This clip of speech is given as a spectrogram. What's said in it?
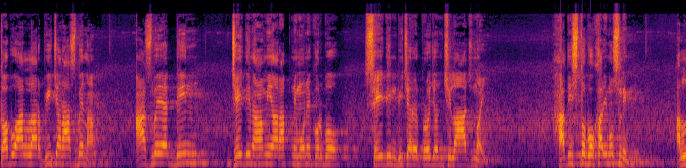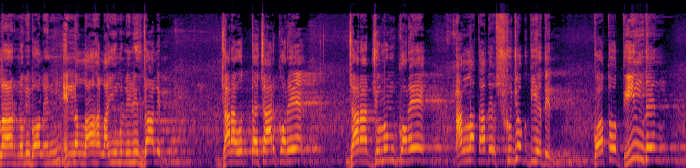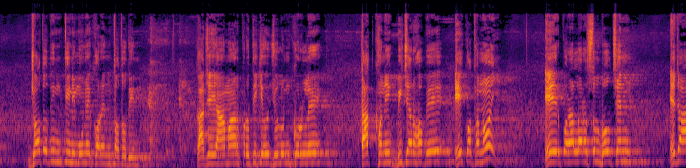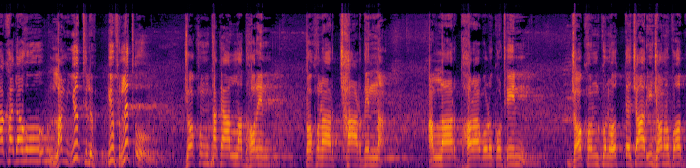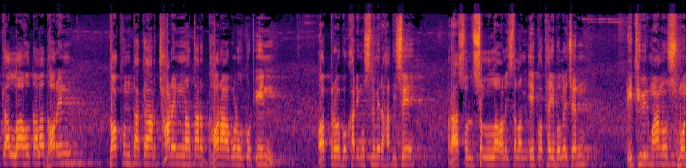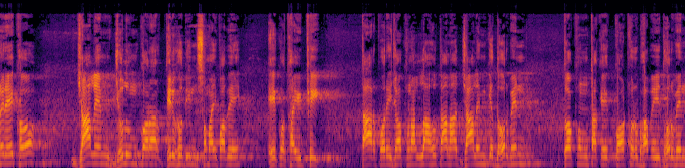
তবু আল্লাহর বিচার আসবে না। আসবে একদিন যেই দিন আমি আর আপনি মনে করব, সেই দিন বিচারের প্রয়োজন ছিল আজ নয়। হাদিস তো বোখারি মুসলিম। আল্লাহর নবী বলেন, ইন্নাল্লাহ যারা অত্যাচার করে, যারা জুলুম করে, আল্লাহ তাদের সুযোগ দিয়ে দেন। কত দিন দেন, যতদিন তিনি মনে করেন ততদিন। কাজে আমার প্রতি কেউ জুলুম করলে তাৎক্ষণিক বিচার হবে, এই কথা নয়। এরপর আল্লাহ রসুল বলছেন, এজা আখাজাহু লাম ইউফলেথু। যখন তাকে আল্লাহ ধরেন, তখন আর ছাড় দেন না। আল্লাহর ধরা বড় কঠিন। যখন কোনো অত্যাচারী জনপদকে আল্লাহ তালা ধরেন, তখন তাকে আর ছাড়েন না, তার ধরা বড় কঠিন। অত্র বোখারি মুসলিমের হাদিসে রাসুল সাল্লাহ সাল্লাম এ কথাই বলেছেন, পৃথিবীর মানুষ মনে রেখো, জালেম জুলুম করার দীর্ঘদিন সময় পাবে, এ কথাই ঠিক। তারপরে যখন আল্লাহ তালা জালেমকে ধরবেন, তখন তাকে কঠোরভাবে ধরবেন,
